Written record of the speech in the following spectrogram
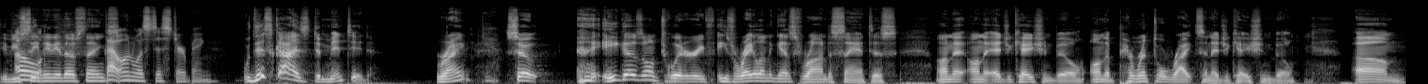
have you oh, seen any of those things? That one was disturbing. This guy's demented, right? Yeah. So he goes on Twitter. He, he's railing against Ron DeSantis on the on the education bill, on the parental rights and education bill. Um,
